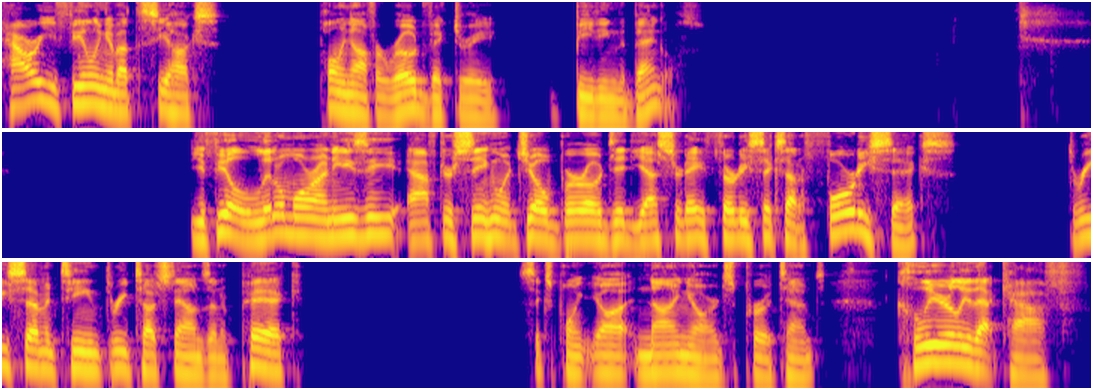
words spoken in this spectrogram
How are you feeling about the Seahawks pulling off a road victory, beating the Bengals? You feel a little more uneasy after seeing what Joe Burrow did yesterday 36 out of 46, 317, three touchdowns and a pick, 6.9 yards per attempt. Clearly, that calf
